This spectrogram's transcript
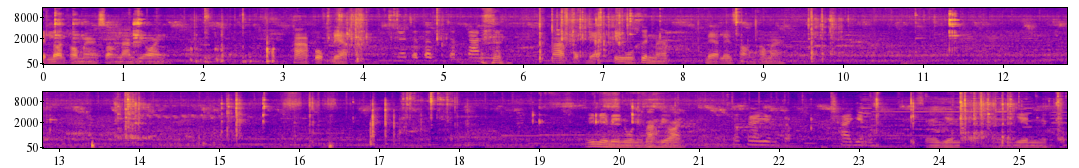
ด็ดร้อนเข้ามาสองร้านพี่อ้อยผ้าปกแดดเดี๋ยวจะจัดจัดการ ผ้าปกแดดปิวขึ้นนะครับ แดดเลยส่องเข้ามา นี่มีเมนูอะไรบ้างพี่อ้อยกาแฟเย็นกับชาเย็นกาแฟเย็นแอร์เย็นนะครับ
